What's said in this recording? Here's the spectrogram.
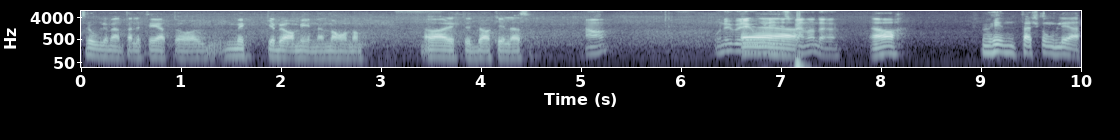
Otrolig mentalitet och mycket bra minnen med honom. Han var en riktigt bra kille alltså. Ja. Och nu är det eh, lite spännande. Ja, min personliga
